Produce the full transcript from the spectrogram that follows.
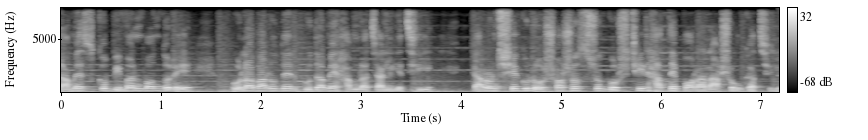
দামেস্কো বিমানবন্দরে গোলাবারুদের গুদামে হামলা চালিয়েছি, কারণ সেগুলো সশস্ত্র গোষ্ঠীর হাতে পড়ার আশঙ্কা ছিল।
